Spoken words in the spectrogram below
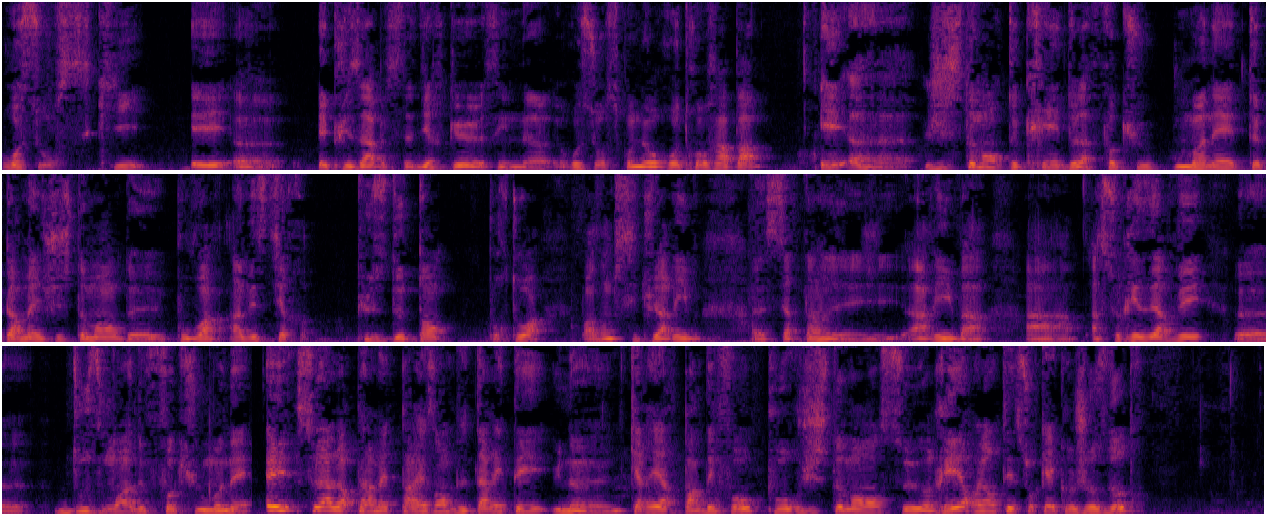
ressource qui est euh, épuisable, c'est-à-dire que c'est une ressource qu'on ne retrouvera pas. Et euh, justement, te créer de la focus monnaie te permet justement de pouvoir investir plus de temps pour toi, par exemple, si tu arrives, euh, certains arrivent à, se réserver euh, 12 mois de fuck money et cela leur permet par exemple d'arrêter une, carrière par défaut pour justement se réorienter sur quelque chose d'autre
